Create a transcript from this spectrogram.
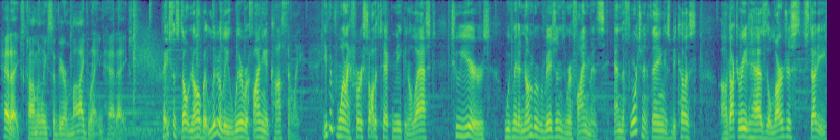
headaches, commonly severe migraine headaches. Patients don't know, but literally we're refining it constantly. Even from when I first saw the technique in the last two years, we've made a number of revisions and refinements. And the fortunate thing is because uh, Dr. Reed has the largest study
